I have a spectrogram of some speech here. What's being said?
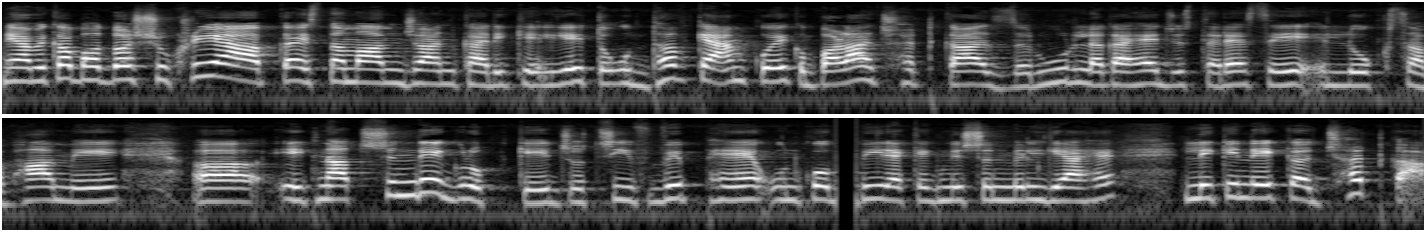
नियामिका बहुत बहुत शुक्रिया आपका इस तमाम जानकारी के लिए। तो उद्धव कैंप को एक बड़ा झटका ज़रूर लगा है जिस तरह से लोकसभा में एक नाथ शिंदे ग्रुप के जो चीफ विप हैं उनको भी रिकग्निशन मिल गया है। लेकिन एक झटका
